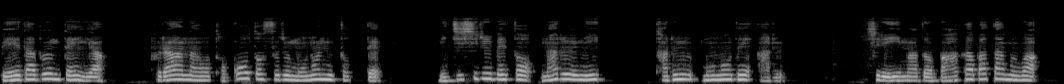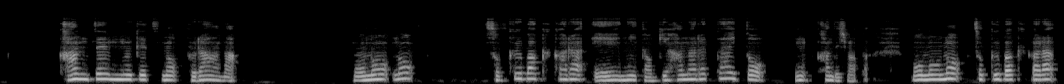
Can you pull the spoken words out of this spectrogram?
ベーダ文典やプラーナを解こうとする者にとって、道しるべとなるに足るものである。シリーマド・バーガバタムは、完全無欠のプラーナ、物のの束縛から永遠に解き放れたいと、ん噛んでしまった。物のの束縛から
